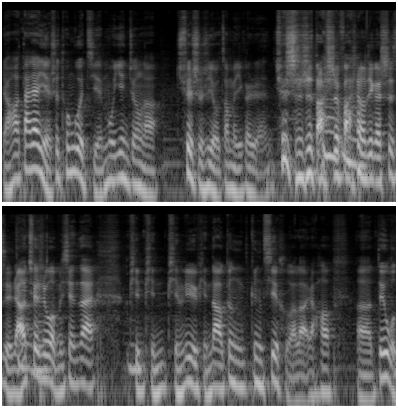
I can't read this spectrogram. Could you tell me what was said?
然后大家也是通过节目印证了，确实是有这么一个人，确实是当时发生这个事情。然后确实我们现在频频频率频道更更契合了。然后呃，对于我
